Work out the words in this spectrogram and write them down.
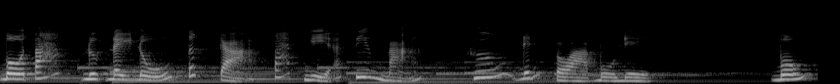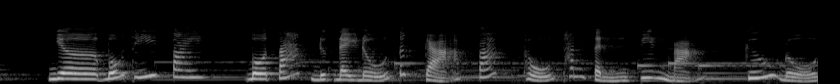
bồ tát được đầy đủ tất cả pháp nghĩa viên mãn hướng đến tòa bồ đề 4. Nhờ bố thí tay, Bồ Tát được đầy đủ tất cả pháp thủ thanh tịnh viên mãn, cứu độ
